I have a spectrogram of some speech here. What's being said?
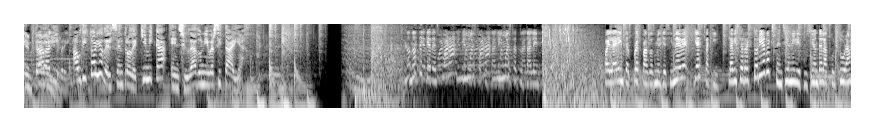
Entrada libre. Auditorio del Centro de Química en Ciudad Universitaria. No te quedes fuera y muestra tu talento. Muestra Interprepas 2019 ya está aquí. La Vicerrectoría de Extensión y Difusión de la Cultura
